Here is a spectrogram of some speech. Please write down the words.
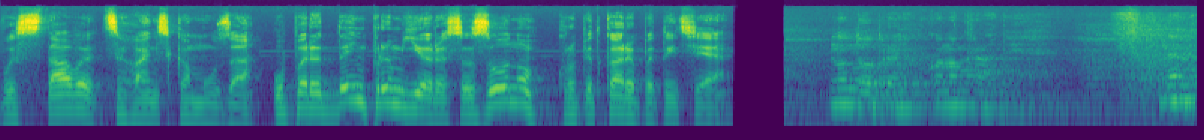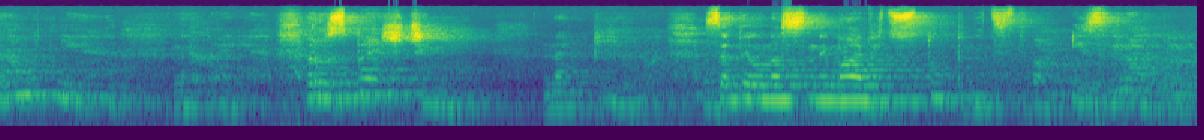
вистави Циганська муза. У переддень прем'єри сезону кропітка репетиція. Ну добре, конокради. Неграмотні, нехай, розбещені напів. Зате у нас нема відступництва і зради.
